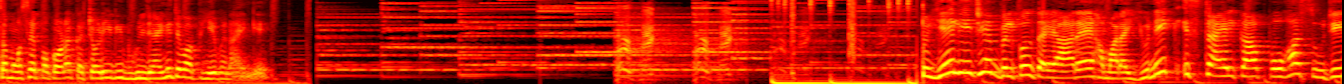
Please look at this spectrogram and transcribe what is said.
समोसे पकौड़ा कचौड़ी भी भूल जाएँगे जब आप ये बनाएँगे Perfect. Perfect. तो ये लीजिए बिल्कुल तैयार है हमारा यूनिक स्टाइल का पोहा सूजी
